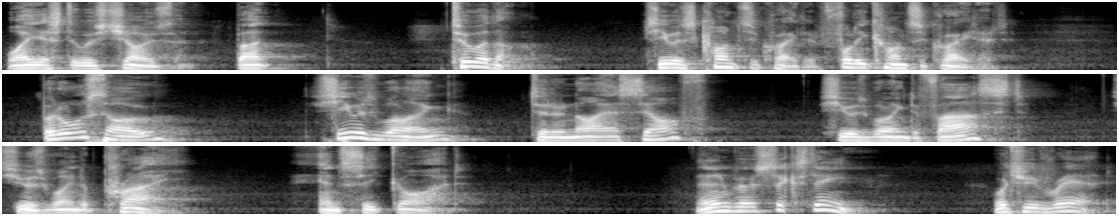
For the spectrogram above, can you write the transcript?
why Esther was chosen, but two of them she was consecrated, fully consecrated. But also, she was willing to deny herself. She was willing to fast. She was willing to pray and seek God. And in verse 16, which we've read,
